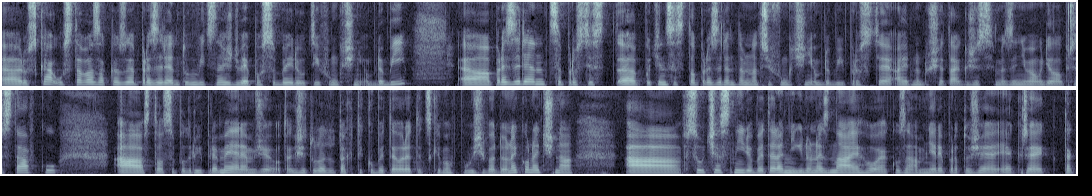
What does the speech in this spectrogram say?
Uh, ruská ústava zakazuje prezidentům víc než dvě po sobě jdoucí funkční období. Uh, prezident se prostě, uh, Putin se stal prezidentem na tři funkční období prostě a jednoduše tak, že si mezi nimi udělal přestávku a stal se po druhý premiérem, že jo. Takže tuhle tu taktiku by teoreticky mohl používat do nekonečna a v současné době teda nikdo nezná jeho jako záměry, protože jak řekl, tak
